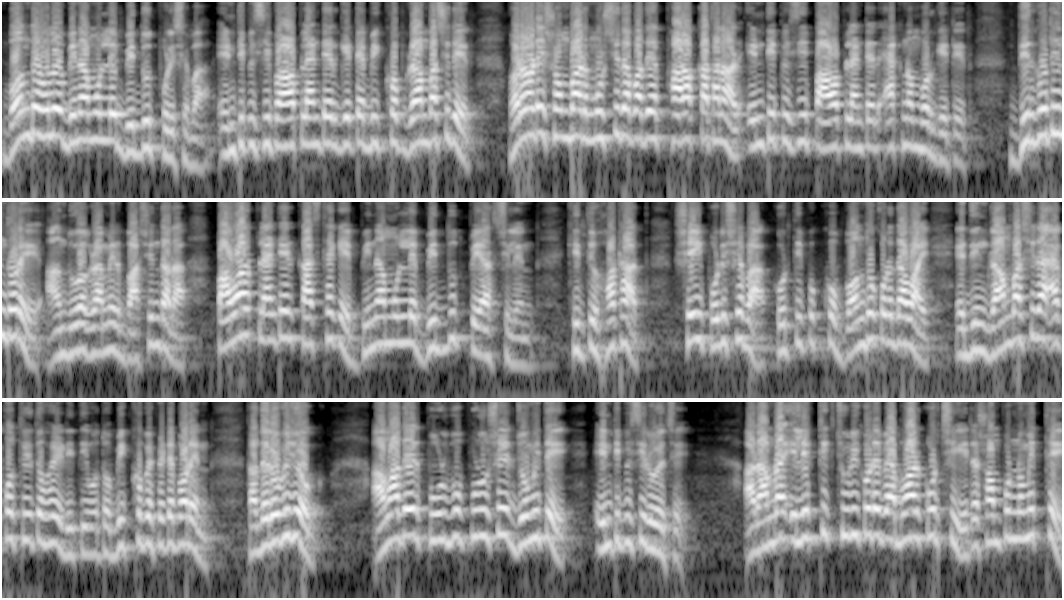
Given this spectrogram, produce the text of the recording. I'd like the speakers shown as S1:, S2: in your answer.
S1: বন্ধ হলো বিনামূল্যে বিদ্যুৎ পরিষেবা। এনটিপিসি পাওয়ার প্ল্যান্টের গেটে বিক্ষোভ গ্রামবাসীদের। ঘটনাটি সোমবার মুর্শিদাবাদে ফারাক্কা থানার এনটিপিসি পাওয়ার প্ল্যান্টের এক নম্বর গেটের। দীর্ঘদিন ধরে আন্দুয়া গ্রামের বাসিন্দারা পাওয়ার প্ল্যান্টের কাছ থেকে বিনামূল্যে বিদ্যুৎ পেয়ে আসছিলেন। কিন্তু হঠাৎ সেই পরিষেবা কর্তৃপক্ষ বন্ধ করে দেওয়ায় এদিন গ্রামবাসীরা একত্রিত হয়ে রীতিমতো বিক্ষোভে ফেটে পড়েন। তাদের অভিযোগ, আমাদের পূর্বপুরুষের জমিতে এনটিপিসি রয়েছে। আর আমরা ইলেকট্রিক চুরি করে ব্যবহার করছি, এটা সম্পূর্ণ মিথ্যে।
